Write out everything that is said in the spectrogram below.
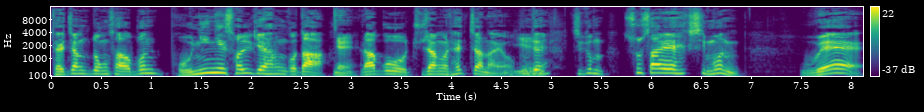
대장동 사업은 본인이 설계한 거다라고 네. 주장을 했잖아요. 예. 근데 지금 수사의 핵심은 왜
